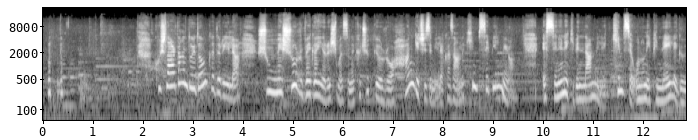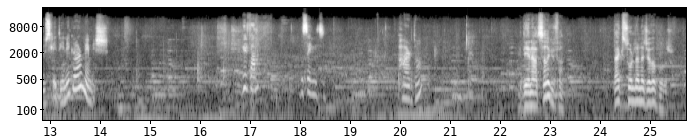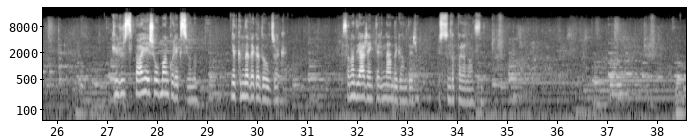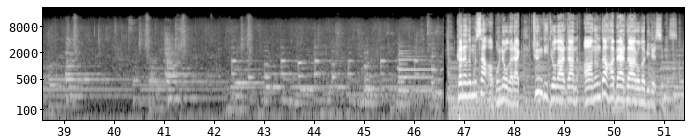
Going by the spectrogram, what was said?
Kuşlardan duyduğum kadarıyla şu meşhur Vega yarışmasını küçük Gürru hangi çizimiyle kazandı kimse bilmiyor. E senin ekibinden bile kimse onun ipi neyle göğüslediğini görmemiş. Gülfem, bu senin için. Pardon? Hediyeni açsana Gülfem. Belki sorularına cevap olur. Gülür Sipahi Eşofman koleksiyonu. Yakında Vega'da olacak. Sana diğer renklerinden de gönderirim. Üstünde paralansın. Kanalımıza abone olarak tüm videolardan anında haberdar olabilirsiniz.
